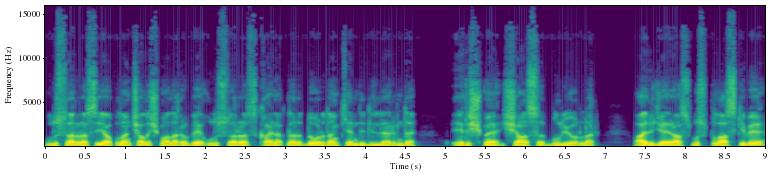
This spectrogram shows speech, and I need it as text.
Uluslararası yapılan çalışmaları ve uluslararası kaynakları doğrudan kendi dillerinde erişme şansı buluyorlar. Ayrıca Erasmus Plus gibi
